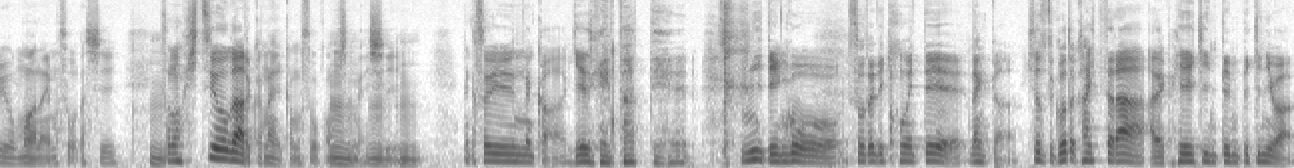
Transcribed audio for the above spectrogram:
う、思わないもそうだし、うん。その必要があるかないかもそうかもしれないし、うんうんなんかそういうなんかゲージがいっぱいあって 2.5を相対的に超えてなんか1つ5とか入ってたらあなんか平均点的には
